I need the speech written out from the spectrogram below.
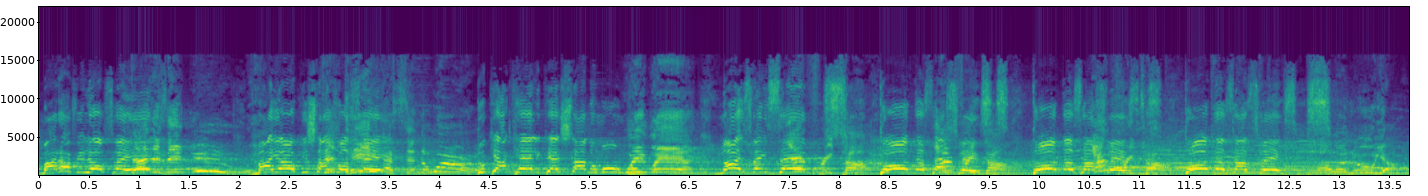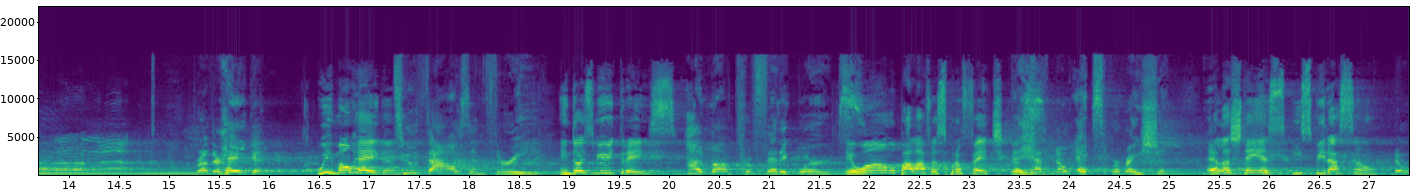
maravilhoso é Ele. Maior que está em você. Do que aquele que está no mundo. Nós vencemos todas as vezes. Todas as vezes. Todas as vezes. Hallelujah. Brother Hagan, O irmão Reagan, 2003. em 2003. I love prophetic words. Eu amo palavras They proféticas. have no expiration. Elas têm inspiração. No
